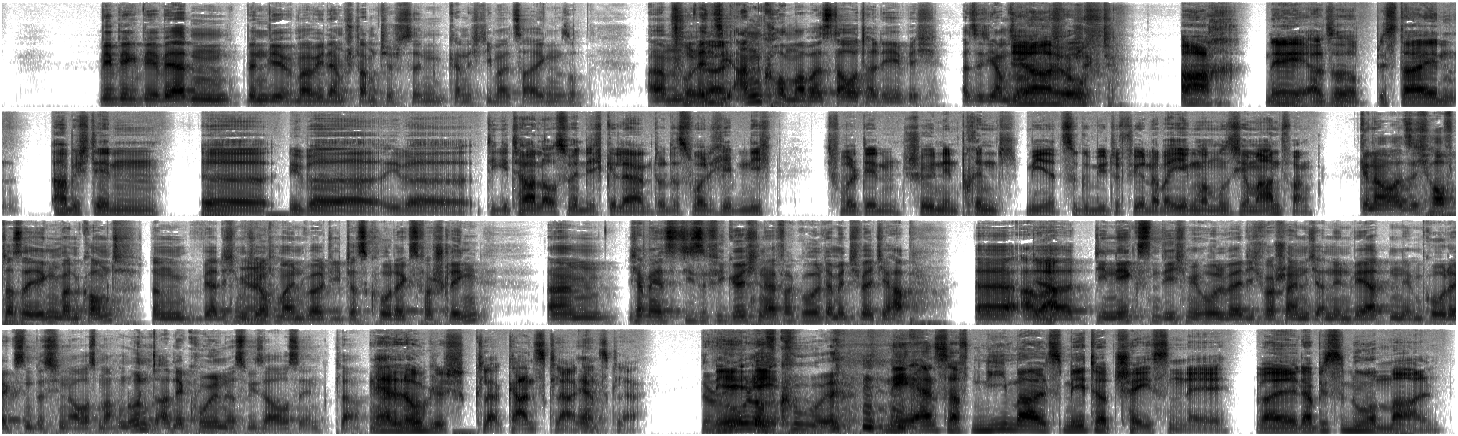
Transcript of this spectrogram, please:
Wir, wir, wir werden, wenn wir mal wieder am Stammtisch sind, kann ich die mal zeigen. So. Ähm, wenn geil. sie ankommen, aber es dauert halt ewig. Also die haben sie Ja, auch nicht verschickt. Ach, nee, also bis dahin habe ich den äh, über, über digital auswendig gelernt und das wollte ich eben nicht. Ich wollte den schön in Print mir zu Gemüte führen, aber irgendwann muss ich ja mal anfangen. Genau, also ich hoffe, dass er irgendwann kommt. Dann werde ich mich Ja. auch meinen World Eaters Codex verschlingen. Ähm, ich habe mir jetzt diese Figürchen einfach geholt, damit ich welche habe. Äh, aber Ja. die nächsten, die ich mir hole, werde ich wahrscheinlich an den Werten im Codex ein bisschen ausmachen. Und an der Coolness, wie sie aussehen, klar. Ja, logisch, klar, ganz klar, Ja. ganz klar. The Nee, Rule ey. of Cool. Nee, ernsthaft, niemals Meta chasen, ey. Weil da bist du nur am Malen.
